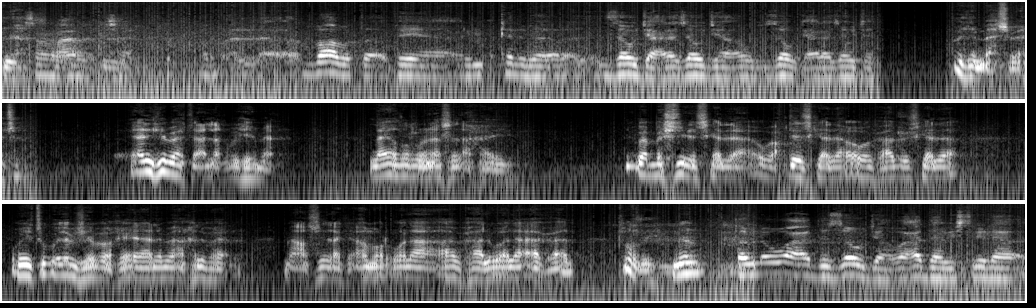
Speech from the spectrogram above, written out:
نعم. الضابط في كذب زوجة على زوجها أو زوج على زوجته مثل ما سمعته يعني فيما يتعلق بهما. لا يضر الناس الآخرين. يقول بشري كذا أو أعطيت كذا أو افعل كذا. وهي تقول ابشر بخير. أنا ما أخلف ما أعصي لك أمر ولا أفعل ولا أفعل. ترضي نعم. طيب لو وعد الزوجة وعدها بيشتري لها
